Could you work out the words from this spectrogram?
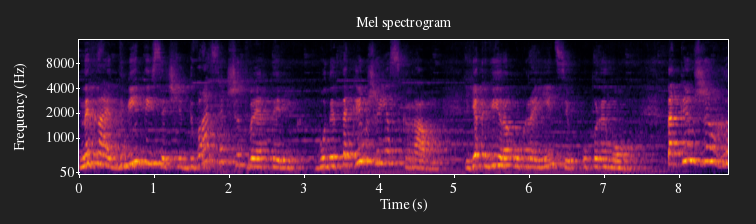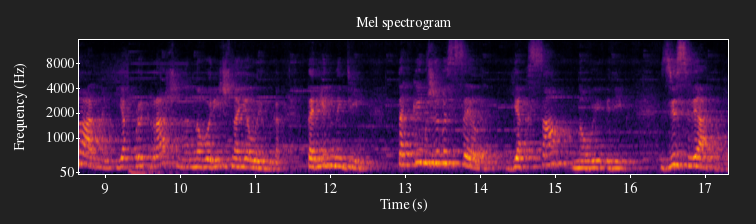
Нехай 2024 рік буде таким же яскравим, як віра українців у перемогу, таким же гарним, як прикрашена новорічна ялинка та рідний дім, таким же веселим, як сам новий рік. Зі святом!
